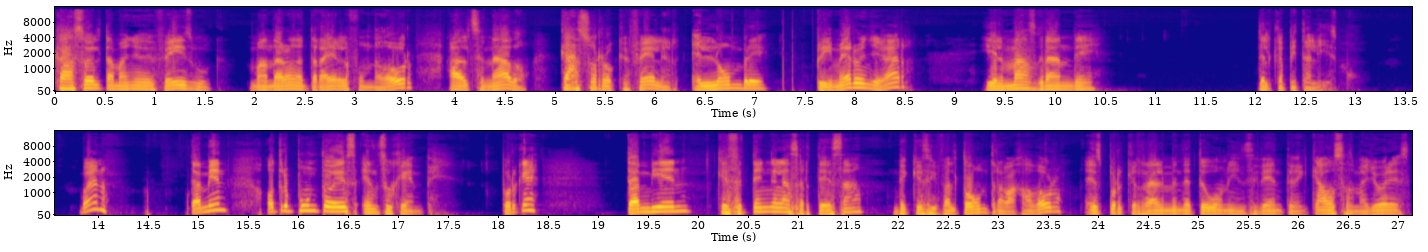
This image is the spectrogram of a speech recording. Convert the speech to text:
Caso del tamaño de Facebook. Mandaron a traer al fundador al Senado. Caso Rockefeller, el hombre primero en llegar y el más grande del capitalismo. Bueno, también otro punto es en su gente. ¿Por qué? También que se tenga la certeza de que si faltó un trabajador es porque realmente tuvo un incidente de causas mayores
